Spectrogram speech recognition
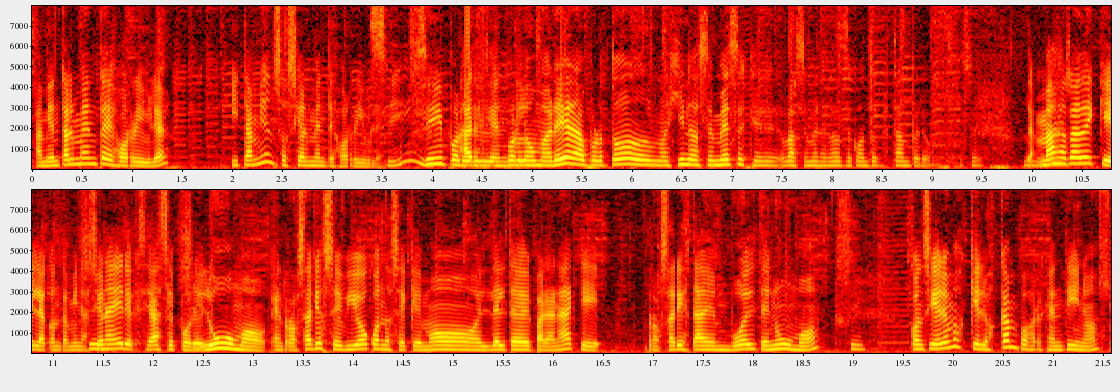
ambientalmente es horrible y también socialmente es horrible. Sí. Sí, por, el- por la humareda, por todo. Imagino hace meses que. Va, hace meses, no sé cuánto que están, pero. no sé. La- Más allá de que la contaminación Sí. aérea que se hace por Sí. el humo, en Rosario se vio cuando se quemó el delta del Paraná que Rosario está envuelta en humo. Sí. Consideremos que los campos argentinos,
